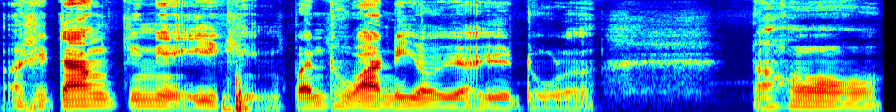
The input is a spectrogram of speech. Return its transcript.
而且当今年疫情本土案例又越来越多了，然后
